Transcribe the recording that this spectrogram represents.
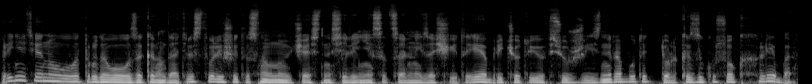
Принятие нового трудового законодательства лишит основную часть населения социальной защиты и обречет ее всю жизнь работать только за кусок хлеба.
